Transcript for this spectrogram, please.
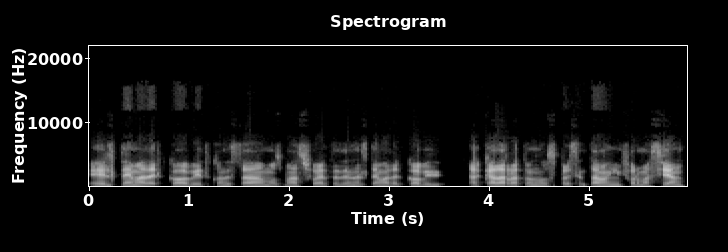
el tema del COVID, cuando estábamos más fuertes en el tema del COVID a cada rato nos presentaban información.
